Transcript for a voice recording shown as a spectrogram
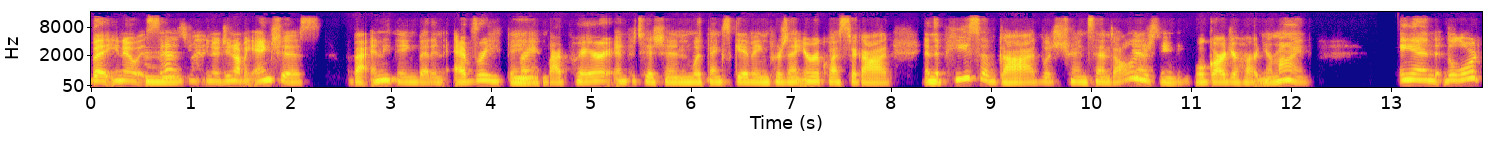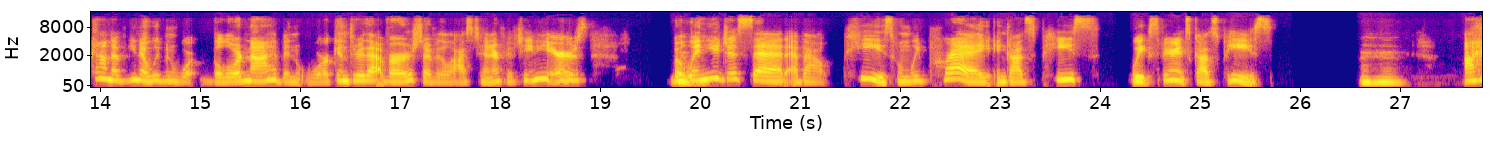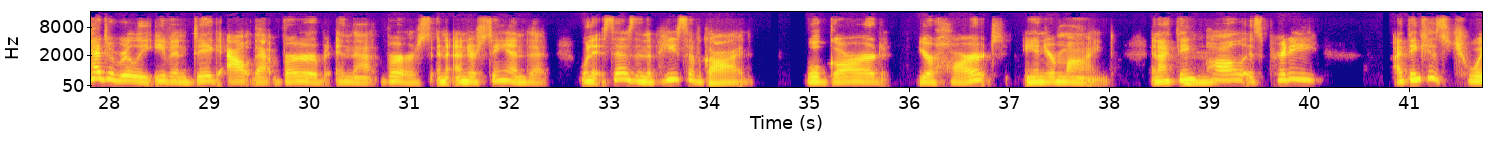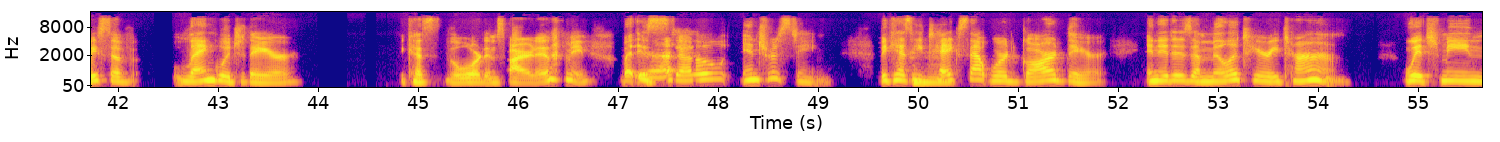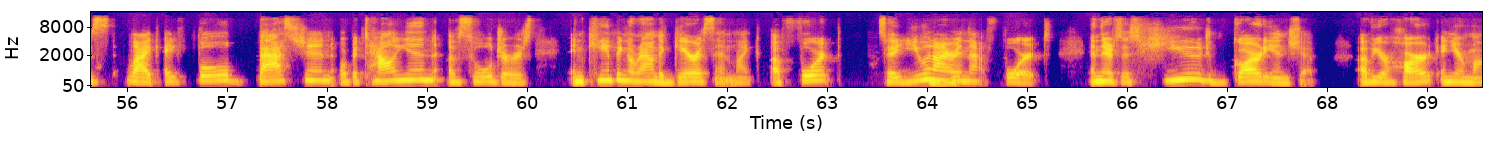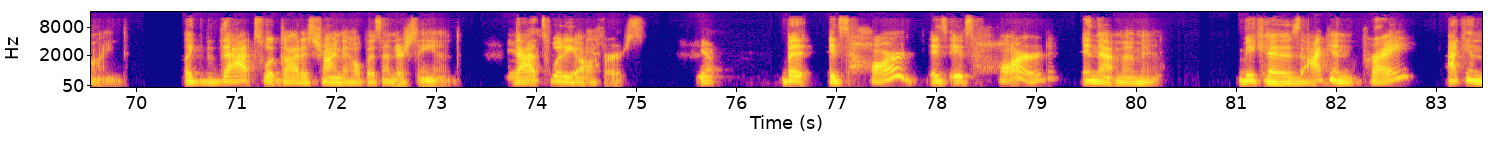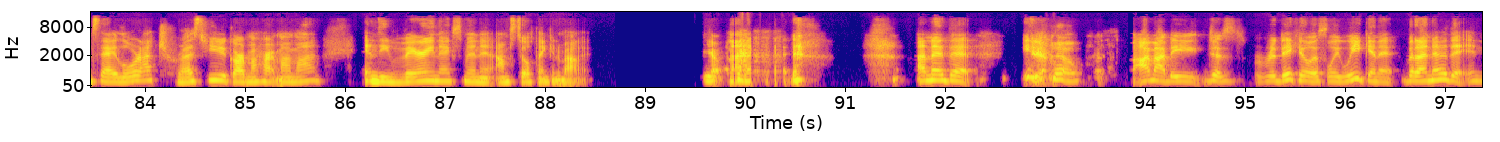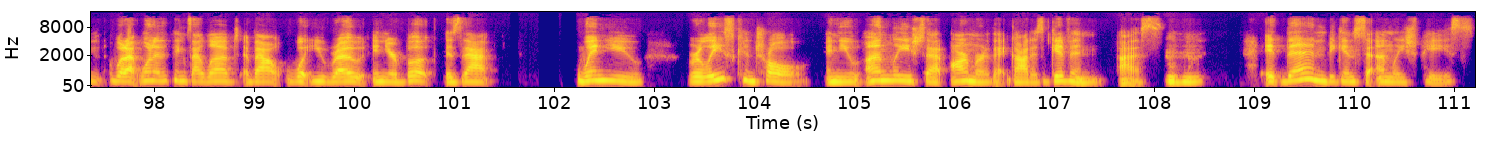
but, you know, it mm-hmm. says, you know, do not be anxious about anything, but in everything right. by prayer and petition with thanksgiving, present your request to God. And the peace of God, which transcends all yes. understanding, will guard your heart and your mind. And the Lord kind of, you know, we've been, the Lord and I have been working through that verse over the last 10 or 15 years. But mm-hmm. when you just said about peace, when we pray in God's peace, we experience God's peace. Mm-hmm. I had to really even dig out that verb in that verse and understand that when it says, in the peace of God will guard your heart and your mind, And I think mm-hmm. Paul is pretty, I think his choice of language there, because the Lord inspired it, I mean, but yes. is so interesting because he mm-hmm. takes that word guard there and it is a military term, which means like a full bastion or battalion of soldiers encamping around a garrison, like a fort. So you and mm-hmm. I are mm-hmm. in that fort, and there's this huge guardianship of your heart and your mind. Like that's what God is trying to help us understand. That's what he yeah. offers. Yeah. But it's hard. It's it's hard in that moment because mm-hmm. I can pray. I can say, Lord, I trust you to guard my heart and my mind. And the very next minute, I'm still thinking about it. Yep. I know, that, I know that, you yep. know, I might be just ridiculously weak in it, but I know that in what I, one of the things I loved about what you wrote in your book is that when you release control and you unleash that armor that God has given us, mm-hmm. it then begins to unleash peace.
